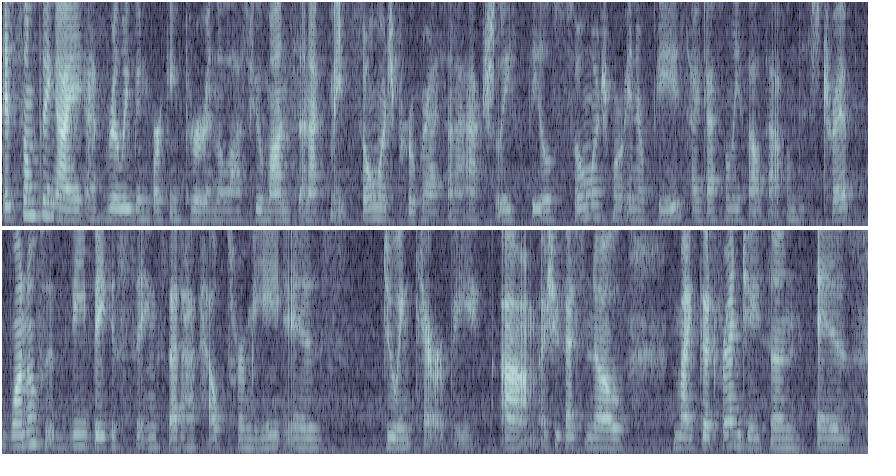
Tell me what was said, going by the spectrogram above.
it's something I have really been working through in the last few months and I've made so much progress and I actually feel so much more inner peace. I definitely felt that on this trip. One of the biggest things that have helped for me is doing therapy. Um, as you guys know, my good friend Jason is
